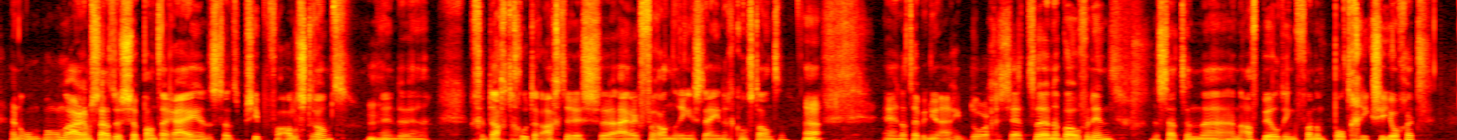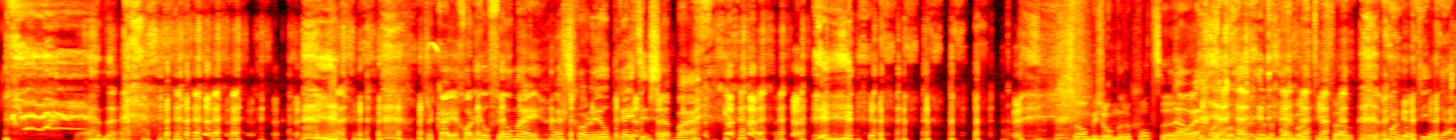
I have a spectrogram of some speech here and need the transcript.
En mijn onderarm staat dus uh, Pantarij. En dat staat in principe voor alles stroomt. Mhm. En de gedachtegoed daarachter is eh, eigenlijk verandering is de enige constante. Ja. En dat heb ik nu eigenlijk doorgezet eh, naar bovenin. Er staat een, eh, een afbeelding van een pot Griekse yoghurt. en eh, daar kan je gewoon heel veel mee. Het is gewoon heel breed inzetbaar. Het is wel een bijzondere pot. eh, Nou, met, een mooi, mo- met een mooi motief ook. eh. Mooi motief, ja.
